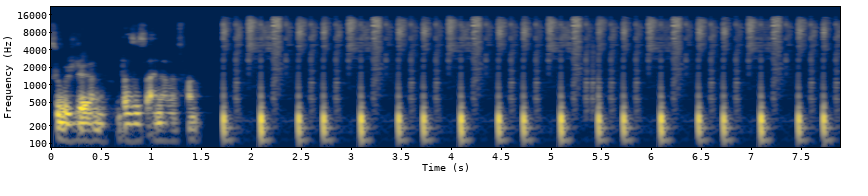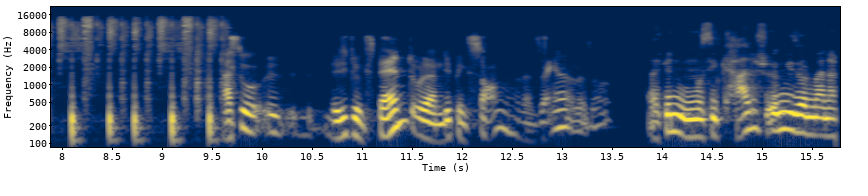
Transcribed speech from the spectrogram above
zu berühren. Und das ist einer davon. Hast du äh, eine Lieblingsband oder einen Lieblingssong oder einen Sänger oder so? Also ich bin musikalisch irgendwie so in meiner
